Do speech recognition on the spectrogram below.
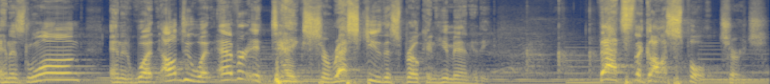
and as long and what I'll do whatever it takes to rescue this broken humanity. That's the gospel, church.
